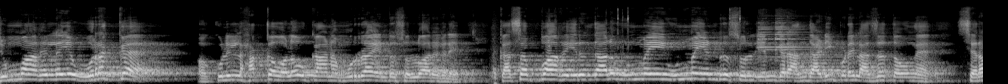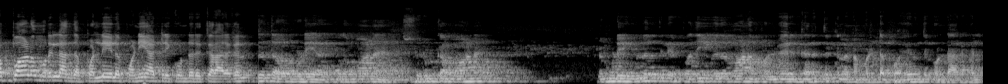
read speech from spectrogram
ஜும்மாவிலேயே உறக்க குளில் ஹக்க உளவுக்கான முர்ரா என்று சொல்வார்களே. கசப்பாக இருந்தாலும் உண்மையை உண்மை என்று சொல் என்கிற அந்த அடிப்படையில் அசத் அவங்க சிறப்பான முறையில் அந்த பள்ளியில் பணியாற்றி கொண்டிருக்கிறார்கள். அவர்களுடைய அற்புதமான சுருக்கமான நம்முடைய உள்ளத்திலே பதிவு விதமான பல்வேறு கருத்துக்களை நம்மள்கிட்ட பகிர்ந்து கொண்டார்கள்.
